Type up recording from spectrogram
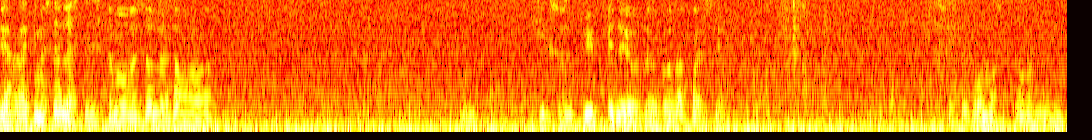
jah, räägime sellest ja siis tõmbame selle sama isiksuse tüüpide juurde juba tagasi. mis see kolmas planeet on?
